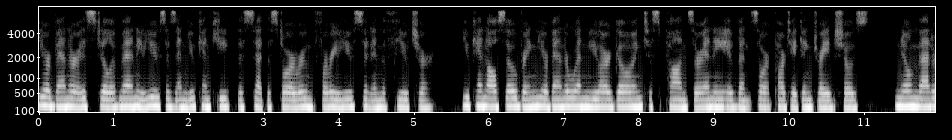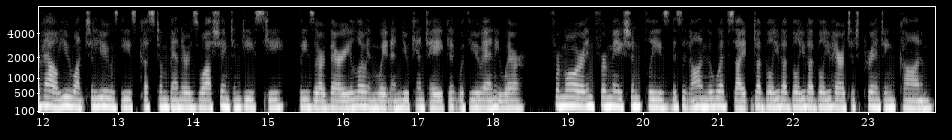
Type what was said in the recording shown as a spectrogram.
Your banner is still of many uses and you can keep this at the storeroom for reuse it in the future. You can also bring your banner when you are going to sponsor any events or partaking trade shows. No matter how you want to use these custom banners Washington DC, these are very low in weight and you can take it with you anywhere. For more information please visit on the website www.heritageprinting.com.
